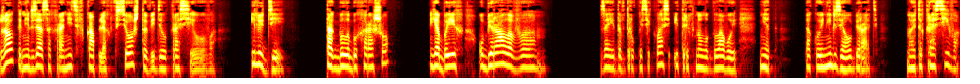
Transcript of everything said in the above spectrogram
Жалко, нельзя сохранить в каплях все, что видел красивого. И людей. Так было бы хорошо, я бы их убирала в...» Заида вдруг осеклась и тряхнула головой. «Нет, такое нельзя убирать. Но это красиво».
